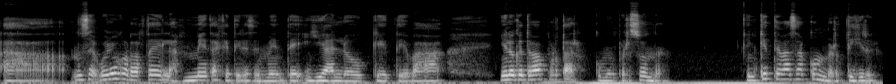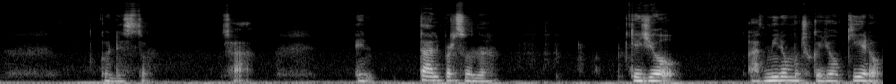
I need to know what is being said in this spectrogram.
a, no sé, vuelve a acordarte de las metas que tienes en mente y a lo que te va, y a lo que te va a aportar como persona. ¿En qué te vas a convertir con esto? O sea, en tal persona que yo admiro mucho, que yo quiero.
